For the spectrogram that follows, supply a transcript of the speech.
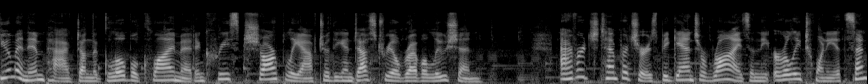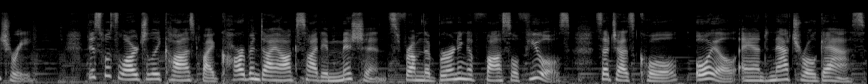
Human impact on the global climate increased sharply after the Industrial Revolution. Average temperatures began to rise in the early 20th century. This was largely caused by carbon dioxide emissions from the burning of fossil fuels, such as coal, oil, and natural gas.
